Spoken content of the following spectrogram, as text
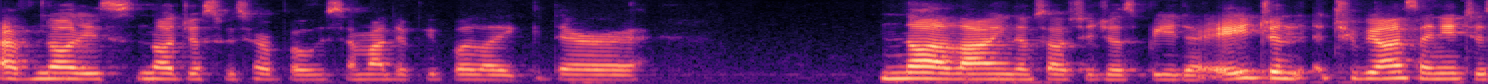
I've noticed not just with her but with some other people like they're not allowing themselves to just be their age and to be honest I need to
